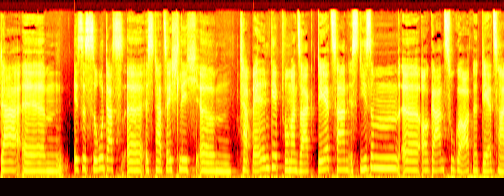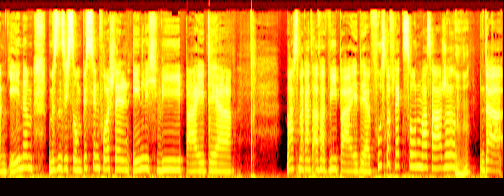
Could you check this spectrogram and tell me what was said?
Da ähm, ist es so, dass äh, es tatsächlich ähm, Tabellen gibt, wo man sagt, der Zahn ist diesem äh, Organ zugeordnet, der Zahn jenem. Müssen sich so ein bisschen vorstellen, ähnlich wie bei der mach's mal ganz einfach wie bei der Fußreflexzonenmassage. Mhm. Da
